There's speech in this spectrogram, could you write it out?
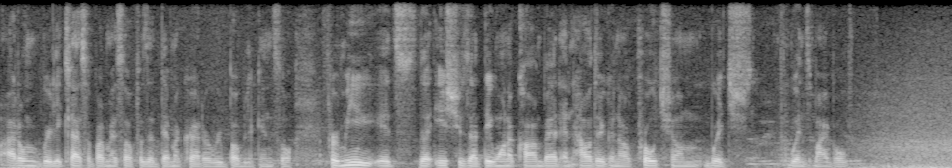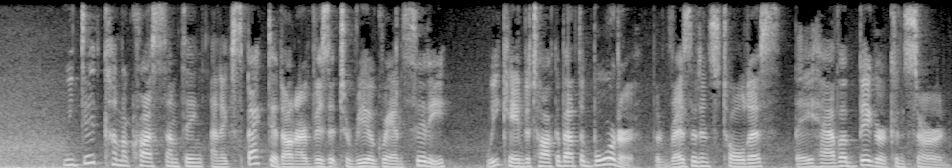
I don't really classify myself as a Democrat or Republican. So for me, it's the issues that they want to combat and how they're going to approach them, which wins my vote. We did come across something unexpected on our visit to Rio Grande City. We came to talk about the border, but residents told us they have a bigger concern.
